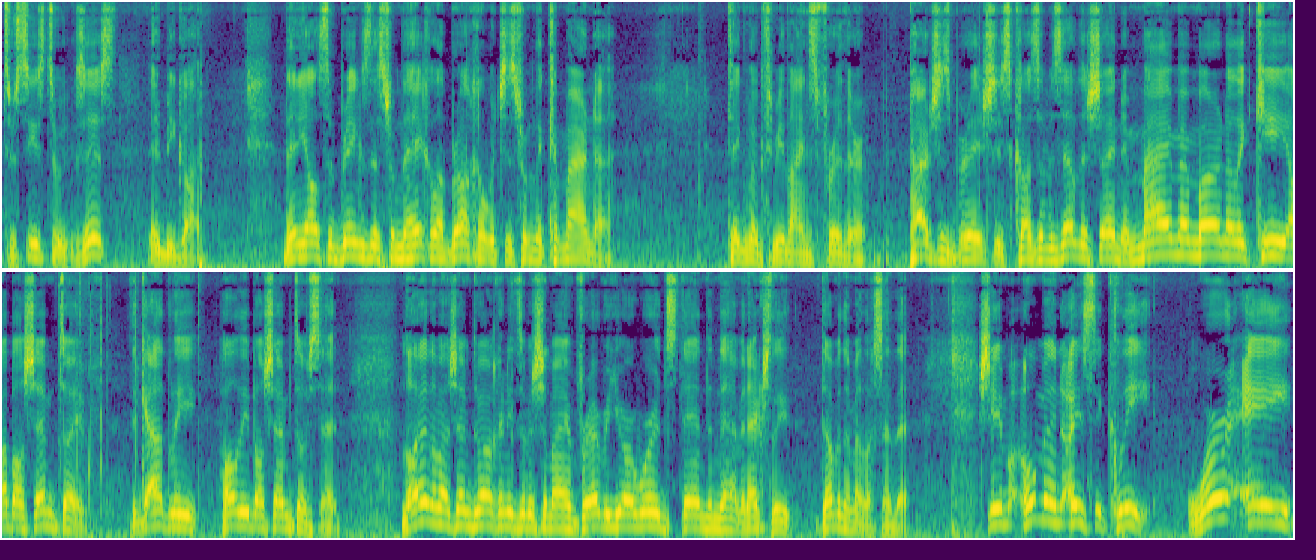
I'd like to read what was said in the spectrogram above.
to cease to exist, they'd be gone. Then he also brings this from the Heichel Bracha, which is from the Kamarna. Take a look three lines further. Parshas Bereshis, cause of Zel Ma'amer Moran Aleki Abal Shem. The godly Holy Baal Shem Tov said, forever your words stand in the heaven. Actually, David the Melech said that. Shem Omen Kli, were a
